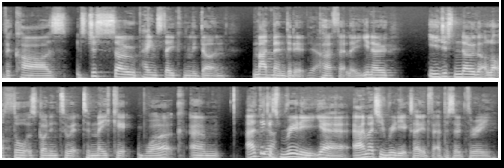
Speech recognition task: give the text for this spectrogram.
the cars. It's just so painstakingly done. Mad Men did it Yeah. perfectly. You know, you just know that a lot of thought has gone into it to make it work. Um, I think Yeah. it's really, yeah. I'm actually really excited for episode three.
